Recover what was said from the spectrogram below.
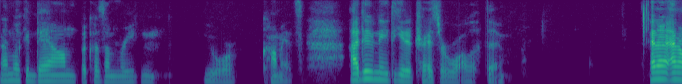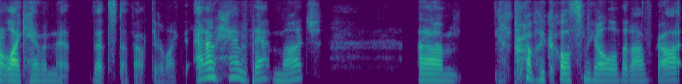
I'm looking down because I'm reading your comments. I do need to get a Trezor wallet though. And I, I don't like having that that stuff out there like that. I don't have that much. Um, it probably cost me all that I've got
